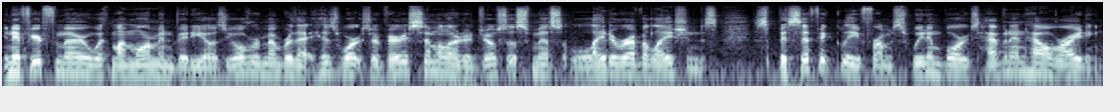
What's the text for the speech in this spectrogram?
And if you're familiar with my Mormon videos, you'll remember that his works are very similar to Joseph Smith's later revelations, specifically from Swedenborg's Heaven and Hell writing.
